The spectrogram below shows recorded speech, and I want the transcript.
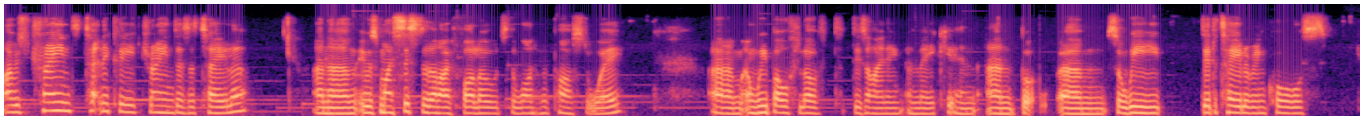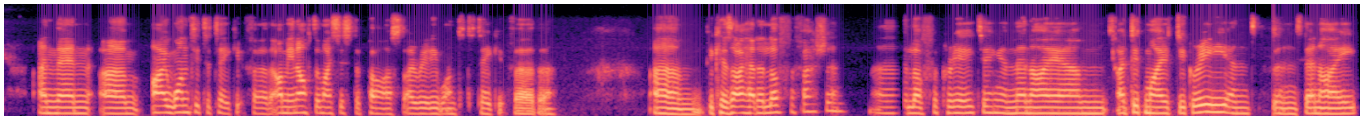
I was trained, technically trained as a tailor, and um, it was my sister that I followed, the one who passed away. Um, and we both loved designing and making, and but um, so we did a tailoring course and then um, I wanted to take it further. I mean, after my sister passed, I really wanted to take it further um, because I had a love for fashion, uh, love for creating. And then I um, I did my degree, and and then I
